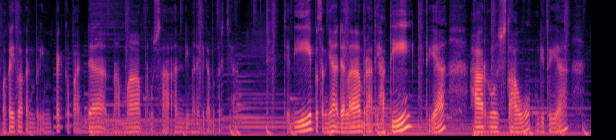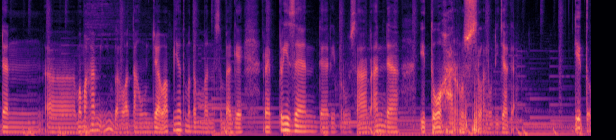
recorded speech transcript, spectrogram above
maka itu akan berimpact kepada nama perusahaan di mana kita bekerja. Jadi pesannya adalah berhati-hati gitu ya harus tahu gitu ya dan uh, memahami bahwa tanggung jawabnya teman-teman sebagai represent dari perusahaan Anda itu harus selalu dijaga. Gitu.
